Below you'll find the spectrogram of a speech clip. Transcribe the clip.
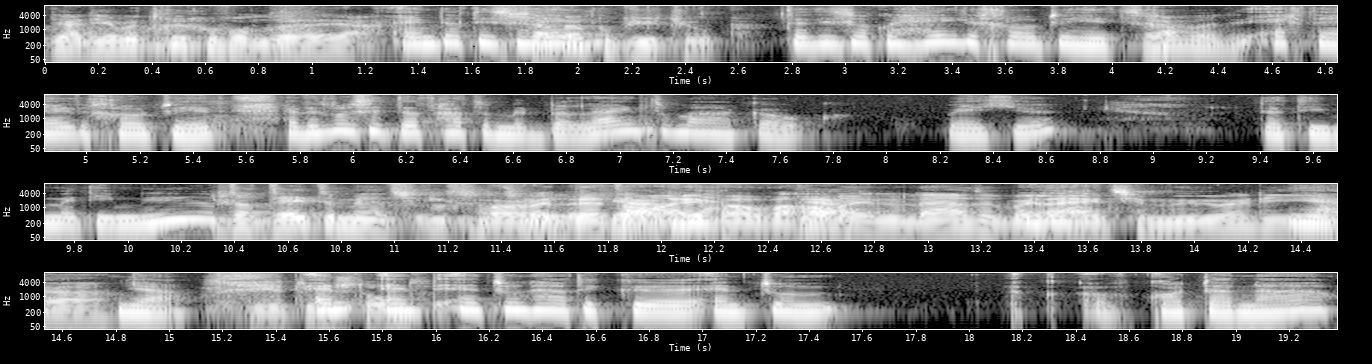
Ja, die hebben we teruggevonden. Ja. En dat Die is een staat hele- ook op YouTube. Dat is ook een hele grote hit geworden. Echt een hele grote hit. En dat, was het, dat had er met Berlijn te maken ook. Weet je? Dat die met die muur. Dat deden mensen iets waar we het natuurlijk. net ja. al even Ja. over hadden, Ja. inderdaad. De Berlijnse muur die, ja, eh, ja. die toen En, stond. en, en toen had ik, eh, en toen, eh, kort daarna,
